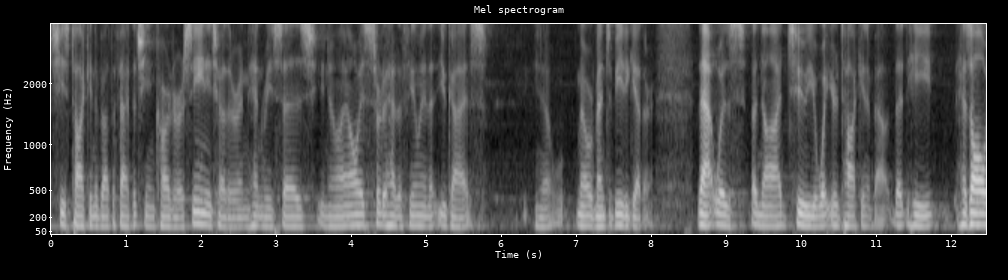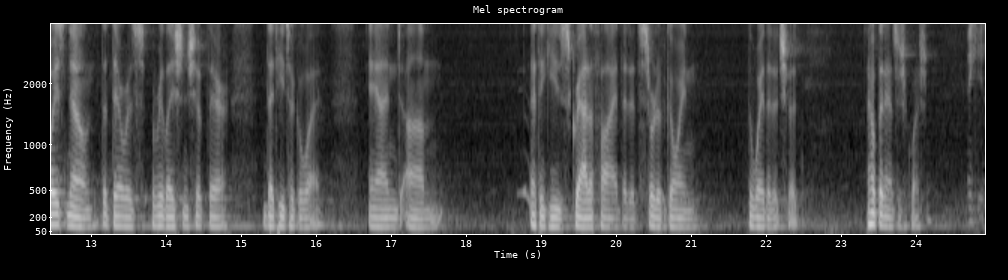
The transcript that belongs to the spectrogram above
she's talking about the fact that she and Carter are seeing each other, and Henry says, "You know, I always sort of had a feeling that you guys, you know, were meant to be together." That was a nod to what you're talking about. That he has always known that there was a relationship there that he took away. And um, I think he's gratified that it's sort of going the way that it should. I hope that answers your question. Thank you.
